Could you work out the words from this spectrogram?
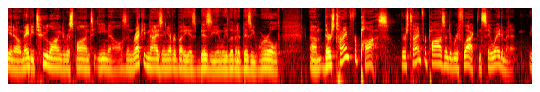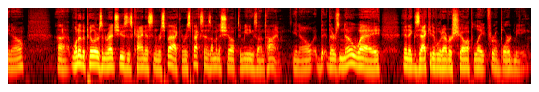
you know, maybe too long to respond to emails and recognizing everybody is busy and we live in a busy world. Um, there's time for pause. There's time for pause and to reflect and say, wait a minute, you know. Uh, one of the pillars in red shoes is kindness and respect and respect says i'm going to show up to meetings on time you know th- there's no way an executive would ever show up late for a board meeting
